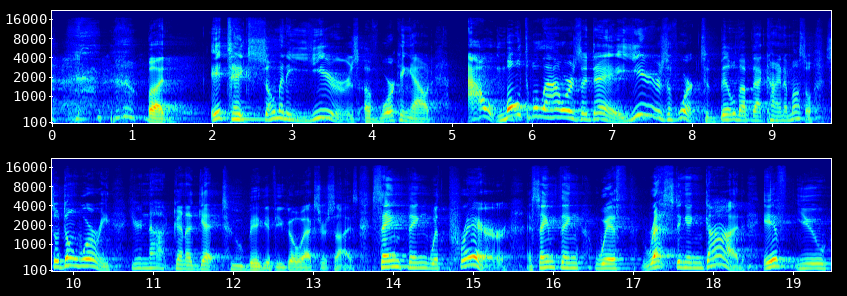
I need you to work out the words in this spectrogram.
but it takes so many years of working out out multiple hours a day, years of work to build up that kind of muscle. So don't worry, you're not going to get too big if you go exercise. Same thing with prayer, same thing with resting in God. If you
